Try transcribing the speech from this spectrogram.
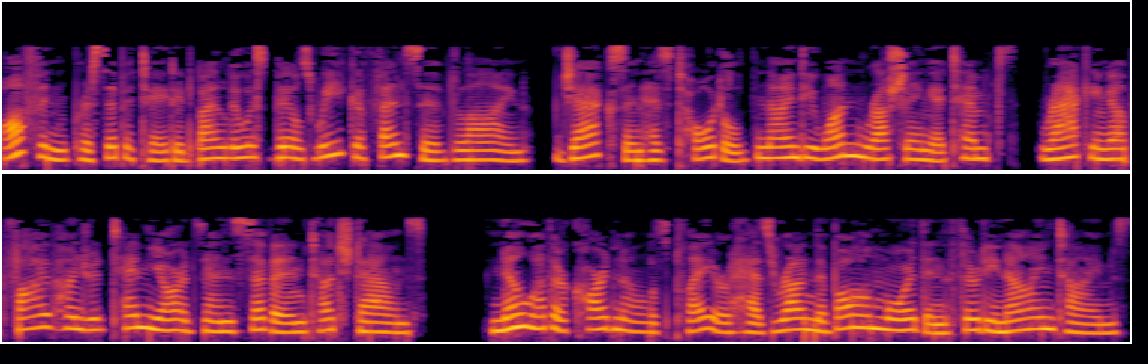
often precipitated by Louisville's weak offensive line, Jackson has totaled 91 rushing attempts, racking up 510 yards and 7 touchdowns. No other Cardinals player has run the ball more than 39 times.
